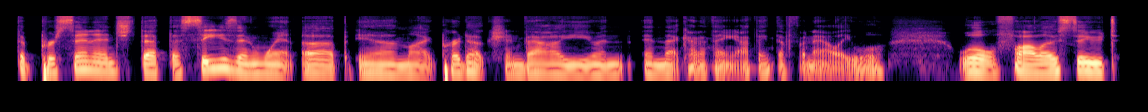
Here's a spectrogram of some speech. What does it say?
the percentage that the season went up in like production value and and that kind of thing. I think the finale will will follow suit.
